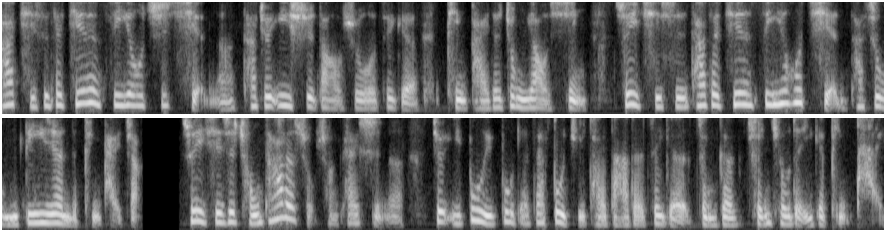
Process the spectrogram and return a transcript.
他其实，在接任 CEO 之前呢，他就意识到说这个品牌的重要性，所以其实他在接任 CEO 前，他是我们第一任的品牌长，所以其实从他的手上开始呢，就一步一步的在布局台达的这个整个全球的一个品牌，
